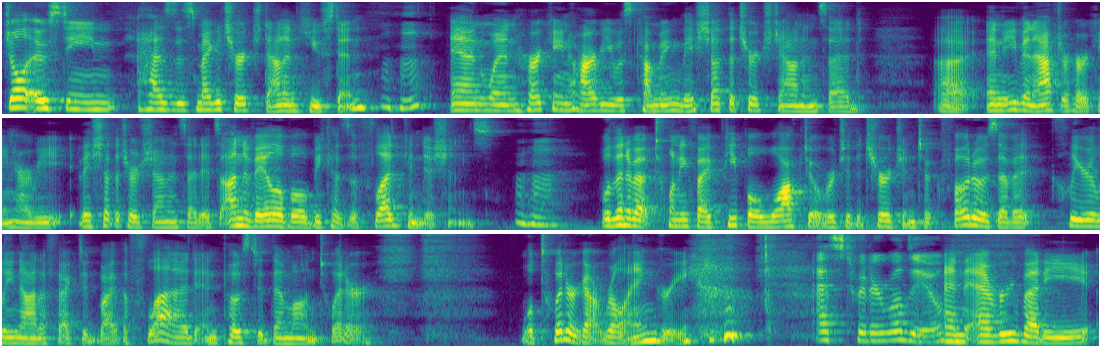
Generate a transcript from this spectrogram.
Joel Osteen has this megachurch down in Houston, Mhm. and when Hurricane Harvey was coming, they shut the church down and said, uh, and even after Hurricane Harvey, they shut the church down and said it's unavailable because of flood conditions. Mhm. Well, then about 25 people walked over to the church and took photos of it, clearly not affected by the flood, and posted them on Twitter. Well, Twitter got real angry, as Twitter will do. and everybody,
